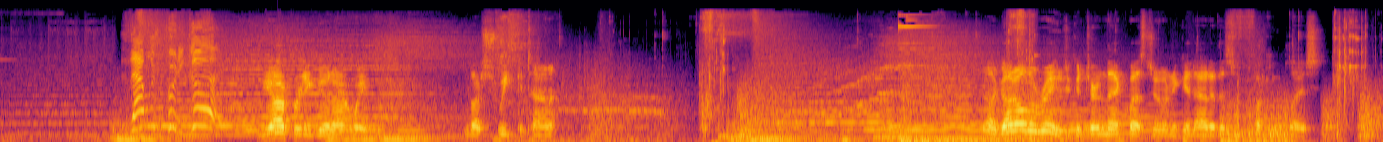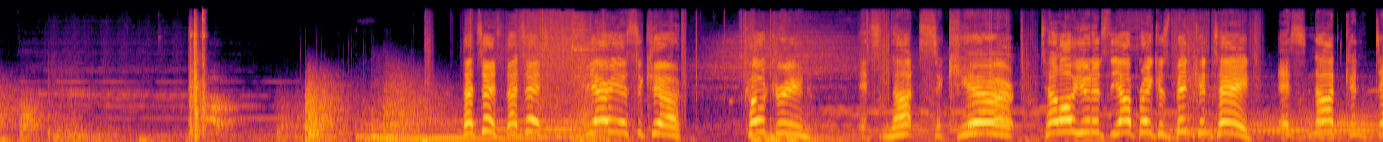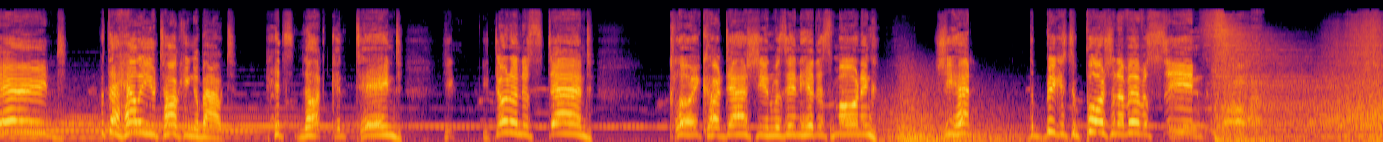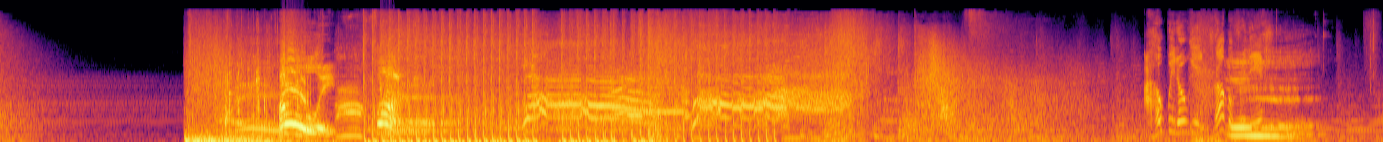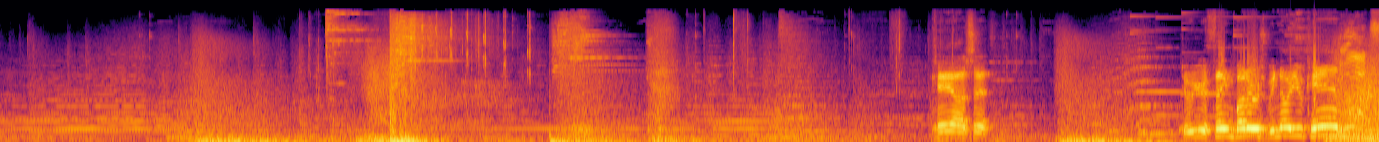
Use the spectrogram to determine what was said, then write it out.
That was pretty good. We are pretty good, aren't we? With our sweet katana. Oh, I got all the rings. You can turn that quest in when you get out of this fucking place. That's it, that's it! The area is secure! Code green! It's not secure! Tell all units the outbreak has been contained! It's not contained! What the hell are you talking about? It's not contained! You, you don't understand! Khloe Kardashian was in here this morning! She had the biggest abortion I've ever seen! Holy fuck! We don't get in trouble for this. Chaos it. Do your thing, Butters. We know you can.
